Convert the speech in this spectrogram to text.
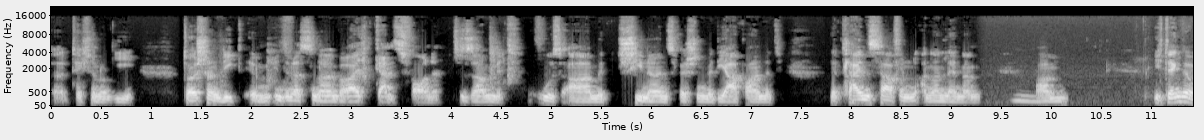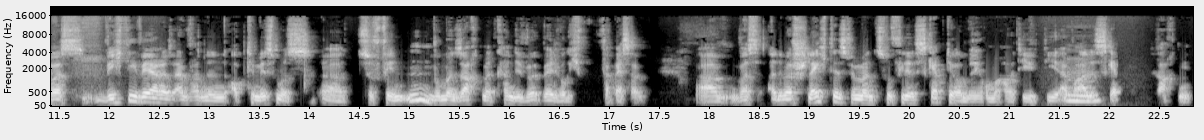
äh, Technologie. Deutschland liegt im internationalen Bereich ganz vorne, zusammen mit USA, mit China inzwischen, mit Japan, mit einer kleinen Zahl von anderen Ländern. Mhm. Ähm, ich denke, was wichtig wäre, ist einfach einen Optimismus äh, zu finden, wo man sagt, man kann die Welt wirklich verbessern. Ähm, was also immer schlecht ist, wenn man zu viele Skeptiker um sich herum hat, die, die einfach mhm. alles skeptisch betrachten.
